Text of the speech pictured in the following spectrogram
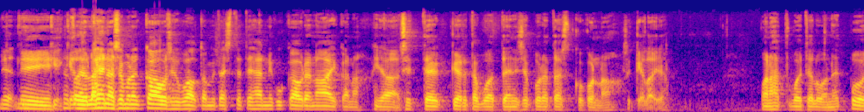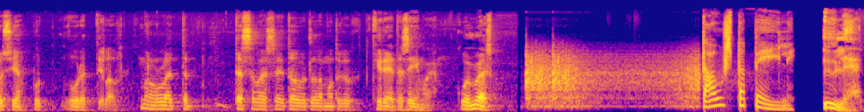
Ja, niin, Ke- no toi on lähinnä semmoinen kausihuolto, mitä sitten tehdään niin kuin kauden aikana. Ja sitten kertavuoteen, niin se puretaan sitten kokonaan se kela. Ja vanhat voiteluoneet pois ja put, uudet tilalle. mä luulen, että tässä vaiheessa ei toivotella muuta kuin kireitä siimoja. Kuin myös Taustapeili. Yle.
